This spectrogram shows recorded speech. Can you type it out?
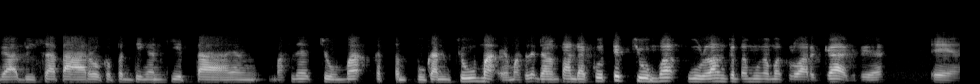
nggak bisa taruh kepentingan kita yang maksudnya cuma ketemu bukan cuma ya maksudnya dalam tanda kutip cuma pulang ketemu sama keluarga gitu ya Iya.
